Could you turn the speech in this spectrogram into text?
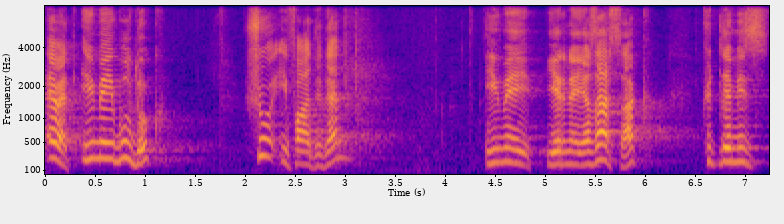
Evet, ivmeyi bulduk. Şu ifadeden ivmeyi yerine yazarsak kütlemiz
